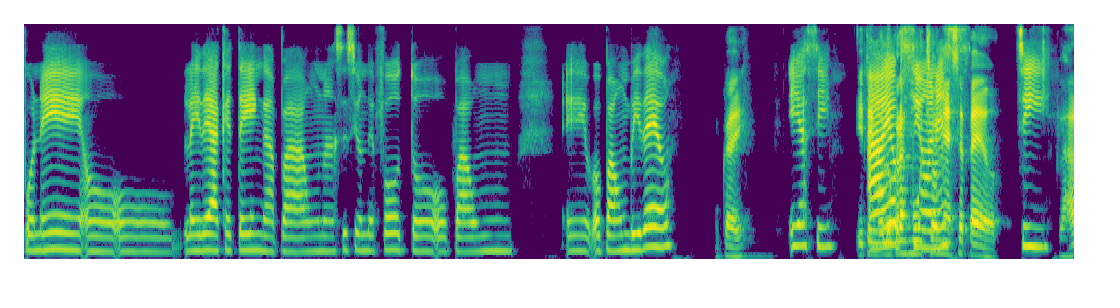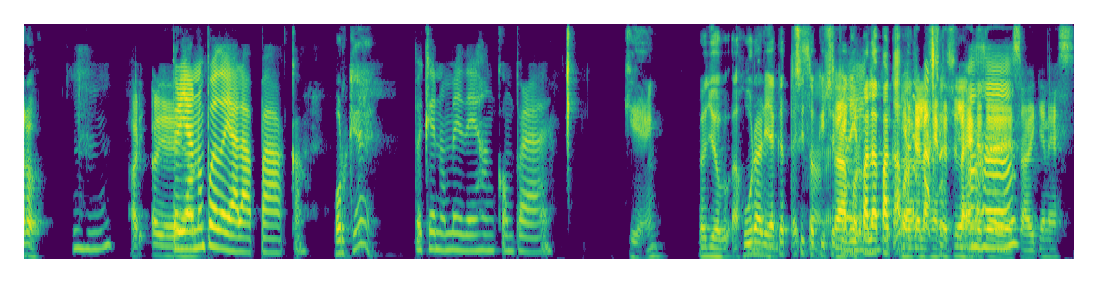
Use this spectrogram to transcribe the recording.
poner o, o la idea que tenga para una sesión de foto o para un, eh, o para un video. Ok. Y así. Y te Hay involucras mucho en opciones. ese pedo. Sí. Claro. eh, Pero ya no puedo ir a la paca ¿Por qué? porque no me dejan comprar. ¿Quién? Pero yo juraría que si Persona. Toquicha O sea, ir por- para la paca. Porque pues, la gente, la gente te sabe quién es.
